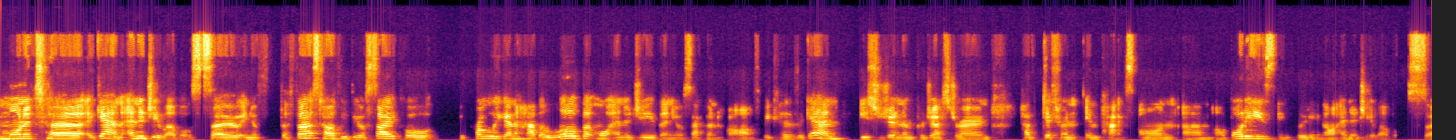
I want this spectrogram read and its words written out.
monitor again energy levels. So in your, the first half of your cycle, you're probably going to have a little bit more energy than your second half because again estrogen and progesterone have different impacts on um, our bodies including our energy levels so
